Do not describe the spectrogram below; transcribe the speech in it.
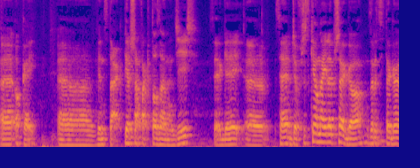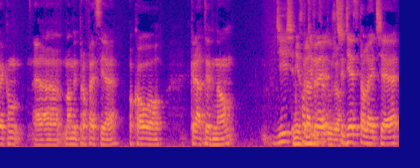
E, Okej, E, więc tak, pierwsza faktoza na dziś. Sergiej, e, Sergio, wszystkiego najlepszego z racji tego, jaką e, mamy profesję około kreatywną. Dziś Nie obchodzimy za dużo. 30-lecie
